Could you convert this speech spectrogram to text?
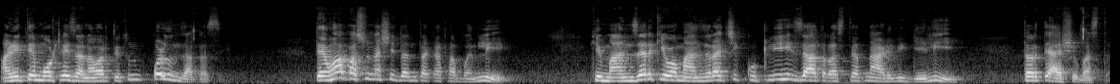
आणि ते मोठे जनावर तिथून पळून जात असे. तेव्हापासून अशी दंतकथा बनली की मांजर किंवा मांजराची कुठलीही जात रस्त्यातनं आडवी गेली तर ते अशुभ असतं.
